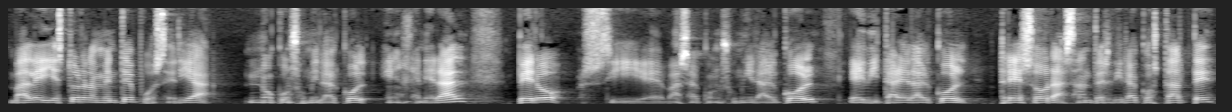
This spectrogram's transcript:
¿Vale? Y esto realmente pues sería no consumir alcohol en general, pero si eh, vas a consumir alcohol, evitar el alcohol tres horas antes de ir a acostarte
